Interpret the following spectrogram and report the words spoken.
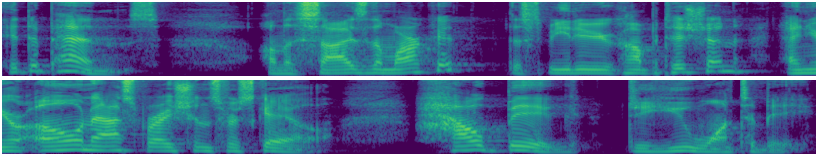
It depends on the size of the market, the speed of your competition, and your own aspirations for scale. How big do you want to be?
